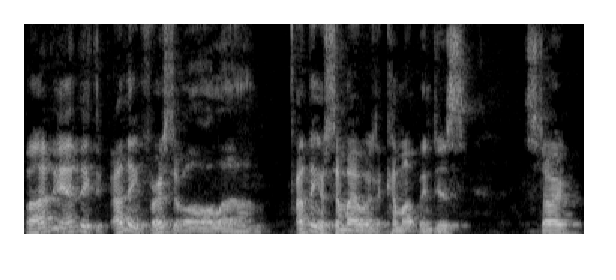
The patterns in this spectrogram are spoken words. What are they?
Well i think i think i think first of all um, i think if somebody was to come up and just start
